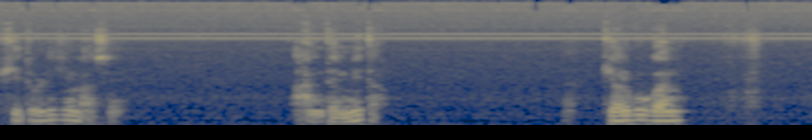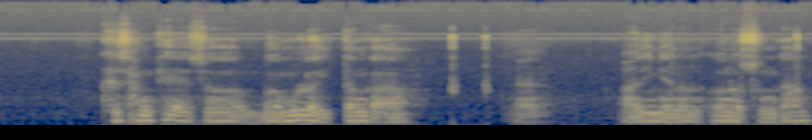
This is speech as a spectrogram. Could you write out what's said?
휘둘리지 마세요. 안 됩니다. 결국은 그 상태에서 머물러 있던가, 예, 아니면은 어느 순간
